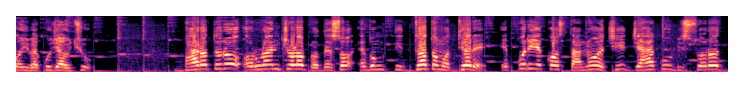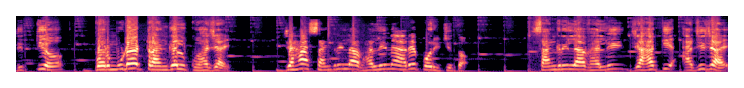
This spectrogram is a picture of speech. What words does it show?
କହିବାକୁ ଯାଉଛୁ। ଭାରତର ଅରୁଣାଚଳ ପ୍ରଦେଶ ଏବଂ ତିବ୍ଦତ ମଧ୍ୟରେ ଏପରି ଏକ ସ୍ଥାନ ଅଛି ଯାହାକୁ ବିଶ୍ୱର ଦ୍ୱିତୀୟ ବର୍ମୁଡା ଟ୍ରାଙ୍ଗେଲ କୁହାଯାଏ ଯାହା ସାଙ୍ଗ୍ରିଲା ଭ୍ୟାଲି ନାଁରେ ପରିଚିତ। ସାଙ୍ଗ୍ରିଲା ଭ୍ୟାଲି ଯାହାକି ଆଜି ଯାଏ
